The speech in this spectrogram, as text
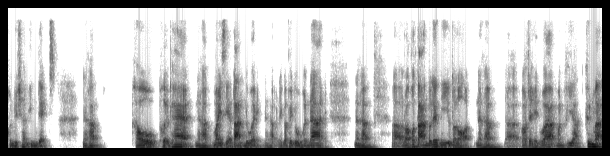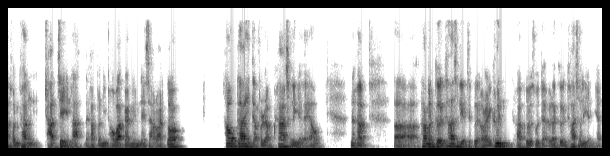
Condition Index นะครับเขาเผยแพร่นะครับ ไม่เสียตังค์ด้วยนะครับอันนี้ก็ไปดูกันได้นะครับเราก็ตามตัวเลขนี้อยู่ตลอดนะครับก็จะเห็นว่ามันขยับขึ้นมาค่อนข้างชัดเจนละนะครับ ตอนนี้ภาวะการเงินในสหรัฐก็เข้าใกล้กับระดับค่าเฉลี่ยแล้วนะครับ ถ้ามันเกินค่าเฉลี่ยจะเกิดอะไรขึ้นครับ โดยส่วนใหญ่เวลาเกินค่าเฉลี่ยเนี่ย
